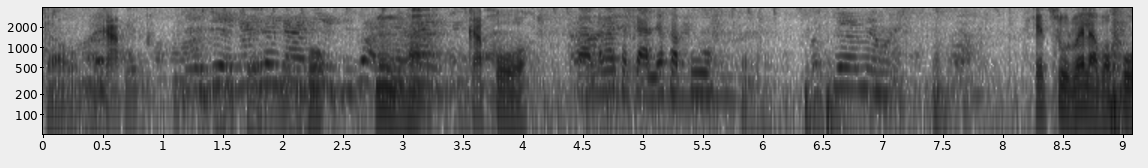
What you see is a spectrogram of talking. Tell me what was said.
เก้าครับแปดหนึ่งหกหนึ่งห้าครับปูกราบนมัสการแล้วค่ะปูเฮ็ดสูตรไว้แล้วบ่ปู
